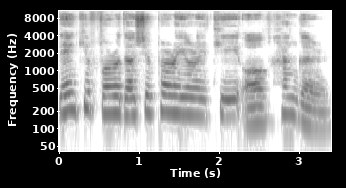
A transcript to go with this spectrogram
Thank you for the superiority of Hangul.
